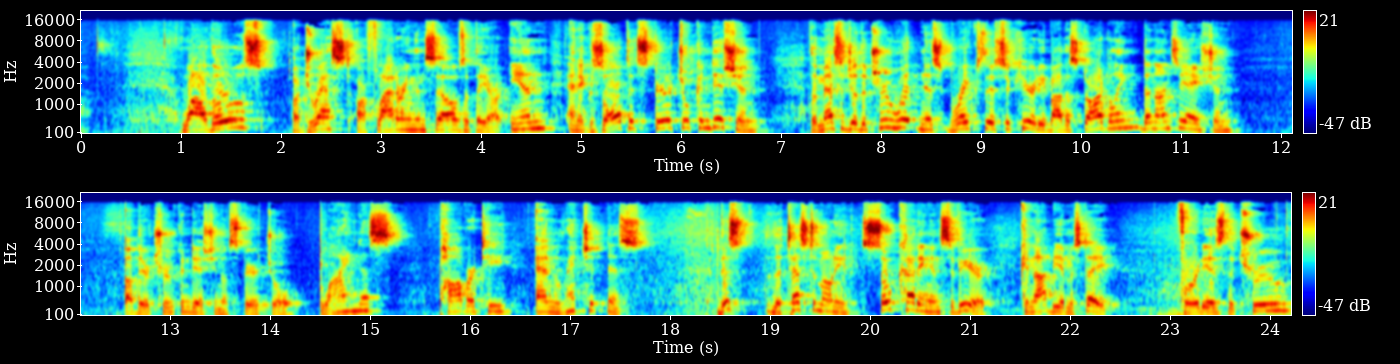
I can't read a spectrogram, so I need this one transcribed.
While those addressed are flattering themselves that they are in an exalted spiritual condition, the message of the true witness breaks their security by the startling denunciation of their true condition of spiritual blindness, poverty, and wretchedness. This, the testimony, so cutting and severe, cannot be a mistake, for it is the true.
